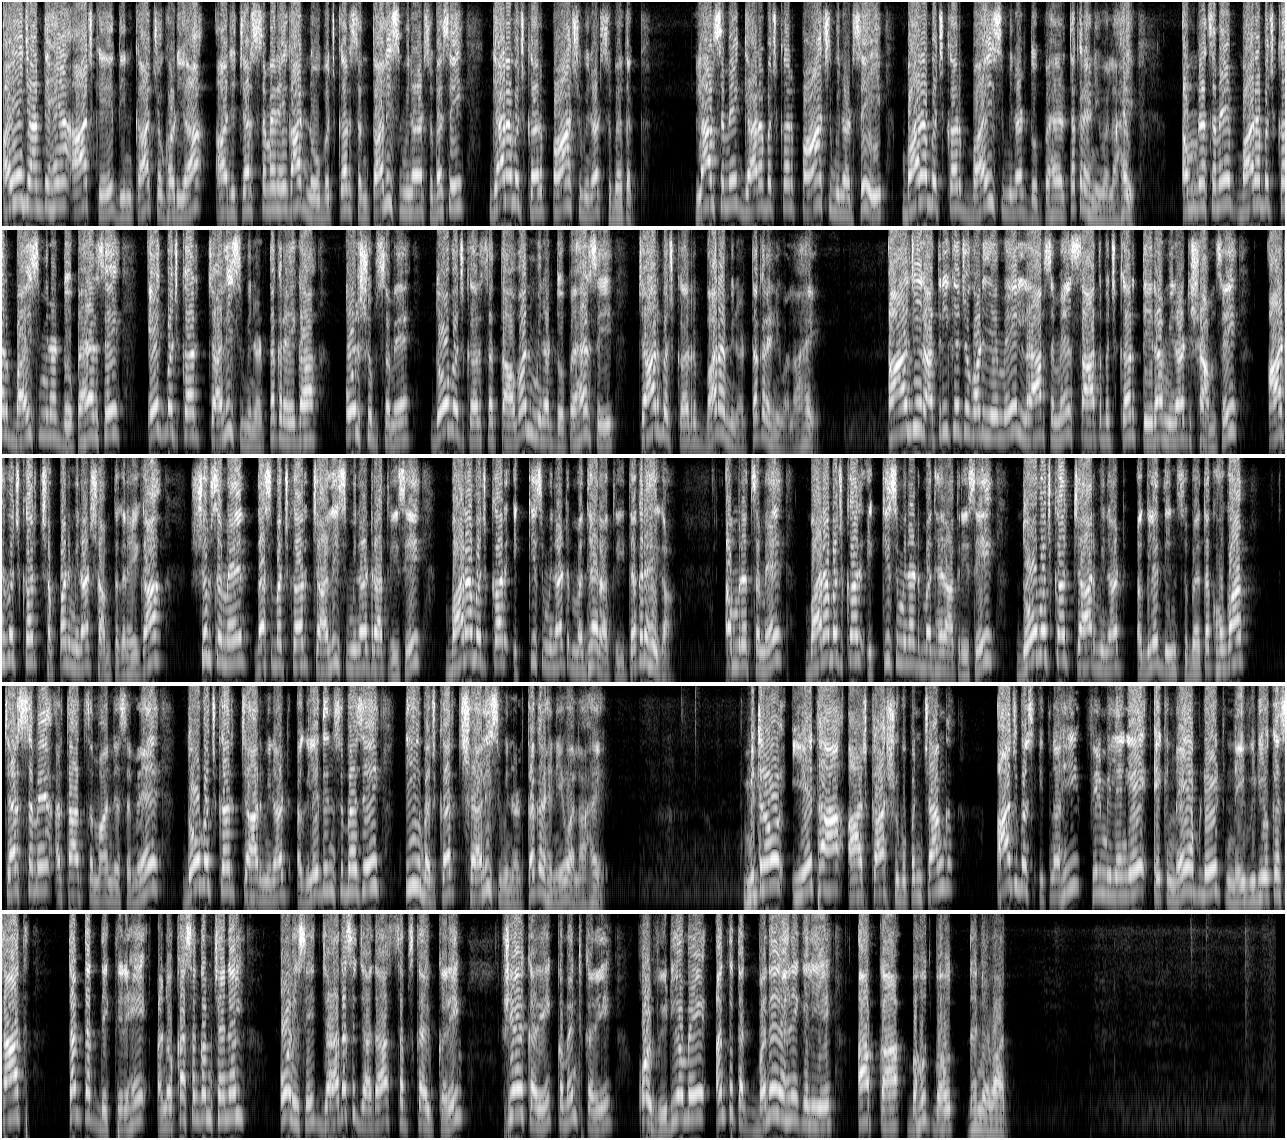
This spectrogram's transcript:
आइए जानते हैं आज के दिन का चौघड़िया। आज चर्च समय रहेगा नौ बजकर सैतालीस मिनट सुबह से ग्यारह बजकर पाँच मिनट सुबह तक। लाभ समय ग्यारह बजकर पाँच मिनट से बारह बजकर बाईस मिनट दोपहर तक रहने वाला है। अमृत समय बारह बजकर बाईस मिनट दोपहर से एक बजकर चालीस मिनट तक रहेगा और शुभ समय दो बजकर सत्तावन मिनट दोपहर से चार बजकर बारह मिनट तक रहने वाला है। आज रात्रि के चौघड़िए में लाभ समय सात बजकर तेरह मिनट शाम से आठ बजकर छप्पन मिनट शाम तक रहेगा। शुभ समय दस बजकर चालीस मिनट रात्रि से बारह बजकर इक्कीस मिनट मध्य रात्रि तक रहेगा। अमृत समय बारह बजकर इक्कीस मिनट मध्य रात्रि से दो बजकर चार मिनट अगले दिन सुबह तक होगा। चर्च समय अर्थात सामान्य समय दो बजकर चार मिनट अगले दिन सुबह से तीन बजकर छियालीस मिनट तक रहने वाला है। मित्रों, ये था आज का शुभ पंचांग। आज बस इतना ही। फिर मिलेंगे एक नए अपडेट, नई वीडियो के साथ। तब तक देखते रहें अनोखा संगम चैनल और इसे ज़्यादा से ज़्यादा सब्सक्राइब करें, शेयर करें, कमेंट करें और वीडियो में अंत तक बने रहने के लिए आपका बहुत बहुत धन्यवाद।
